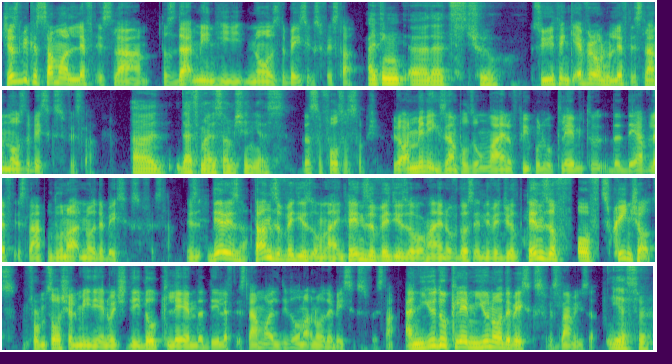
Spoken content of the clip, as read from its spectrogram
Just because someone left Islam, does that mean he knows the basics of Islam? I think uh, that's true. So you think everyone who left Islam knows the basics of Islam? Uh, that's my assumption. Yes. That's a false assumption. There are many examples online of people who claim to that they have left Islam who do not know the basics of Islam. There's, there is tons of videos online, tens of videos online of those individuals, tens of, of screenshots from social media in which they do claim that they left Islam while they do not know the basics of Islam. And you do claim you know the basics of Islam, you said. Yes, sir.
